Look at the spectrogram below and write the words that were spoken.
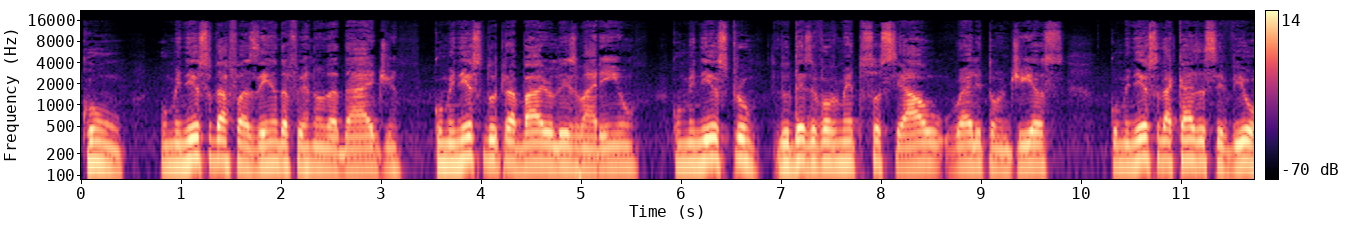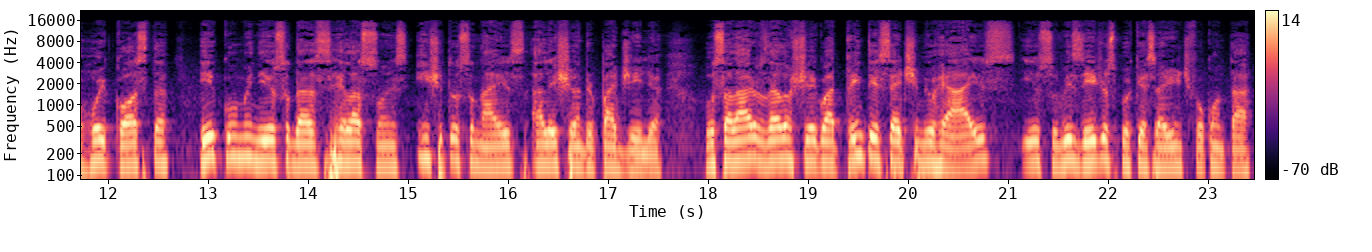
com o ministro da Fazenda, Fernando Haddad, com o ministro do Trabalho, Luiz Marinho, com o ministro do Desenvolvimento Social, Wellington Dias, com o ministro da Casa Civil, Rui Costa, e com o ministro das Relações Institucionais, Alexandre Padilha. Os salários dela chegam a 37 mil reais e os subsídios, porque se a gente for contar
